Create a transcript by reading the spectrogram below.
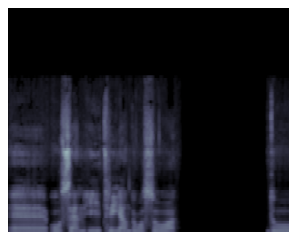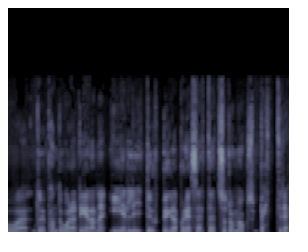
Eh, och sen i trean då så då, då är Pandora-delarna är lite uppbyggda på det sättet, så de är också bättre.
